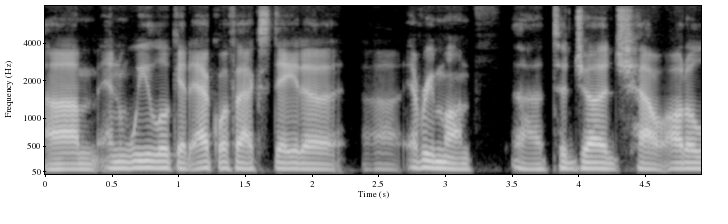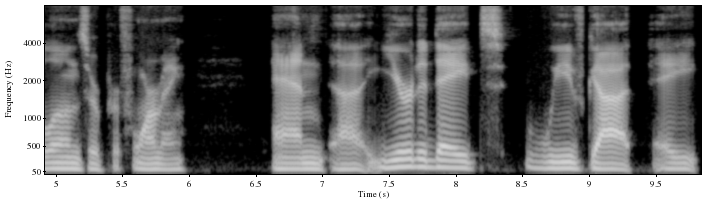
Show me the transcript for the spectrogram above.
Um, and we look at Equifax data uh, every month uh, to judge how auto loans are performing. And uh, year to date, we've got a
